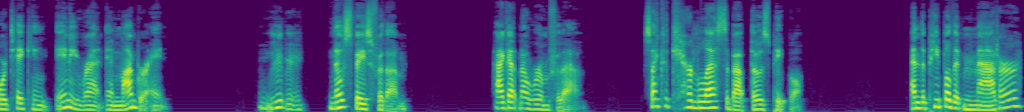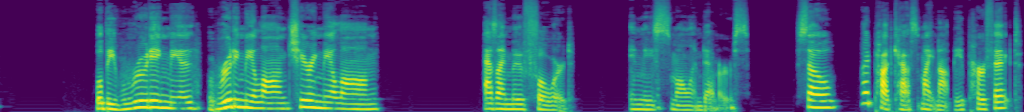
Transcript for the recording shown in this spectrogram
or taking any rent in my brain. No space for them. I got no room for that. So I could care less about those people. And the people that matter will be rooting me rooting me along, cheering me along, as I move forward in these small endeavors. So, my podcast might not be perfect.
